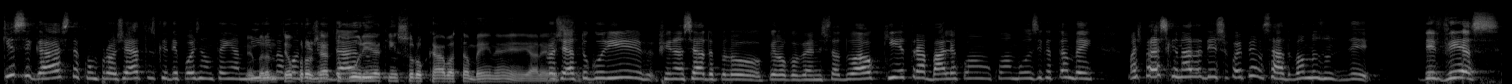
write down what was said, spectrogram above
que se gasta com projetos que depois não têm a mínima Lembrando, tem o projeto Guri aqui em Sorocaba também, né, Yara? Projeto Guri, financiado pelo, pelo governo estadual, que trabalha com, com a música também. Mas parece que nada disso foi pensado. Vamos, de, de vez,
